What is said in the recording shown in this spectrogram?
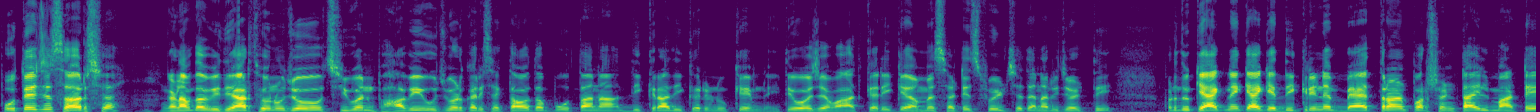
પોતે જ સર છે. ઘણા બધા વિદ્યાર્થીઓનું જો જીવન ભાવિ ઉજ્જવળ કરી શકતા હોય તો પોતાના દીકરા દીકરીનું કેમ નહીં? તેઓ જે વાત કરી કે અમે સેટિસ્ફાઈડ છે તેના રિઝલ્ટથી પરંતુ ક્યાંક ને ક્યાંક એ દીકરીને બે ત્રણ પર્સન્ટાઇલ માટે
